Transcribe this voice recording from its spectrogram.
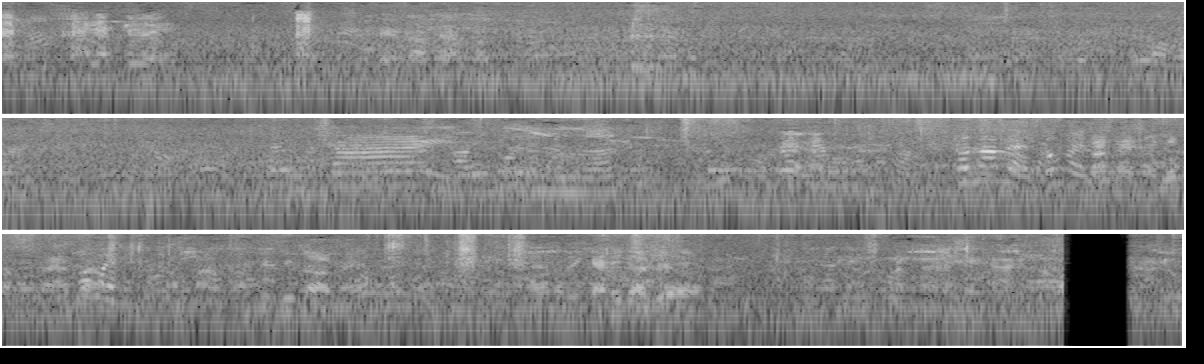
กับราชการกับสารหลักเมืองใช่เหมือนก็นั่นแหละก็หมายถึนั่งงไงขับรถมาทำงานป่ะมีที่จอดไหมอ๋อมีการที่จอดเยอะเหรออยู่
